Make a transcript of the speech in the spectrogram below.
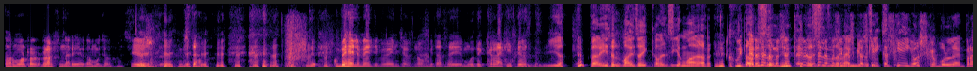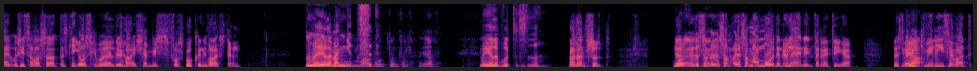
Tarmo on rämpsnärija ka muidu. mis ta kui mehele meeldib Avengers, noh, mida sa muud ikka räägid? jah, päriselt ma ei saa ikka veel siiamaani aru, kuidas, kas, kas keegi oskab mulle praegu siitsamast saates, keegi oskab mulle öelda ühe asja, mis Forspokenis valesti on? no me ei ole mänginud. me ei ole puutunud seda. no täpselt. Sama, samamoodi on ülejäänud internetiga, sest kõik ja. virisevad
